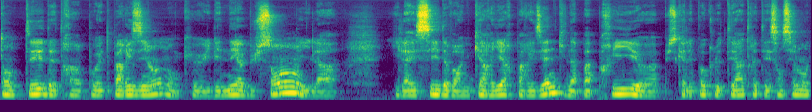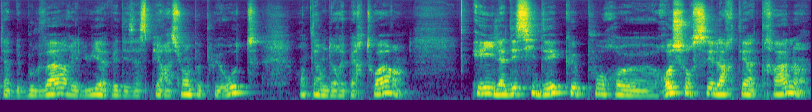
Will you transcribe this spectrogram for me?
tenté d'être un poète parisien. Donc, il est né à Bussan, il a essayé d'avoir une carrière parisienne qui n'a pas pris, euh, puisqu'à l'époque le théâtre était essentiellement théâtre de boulevard, et lui avait des aspirations un peu plus hautes en termes de répertoire. Et il a décidé que pour euh, ressourcer l'art théâtral,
